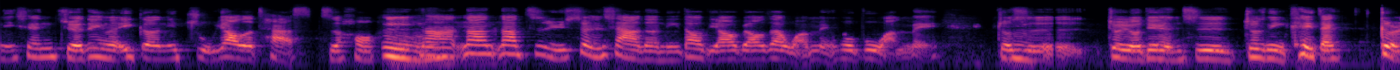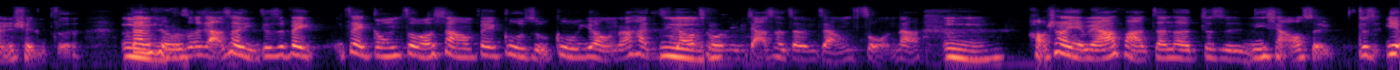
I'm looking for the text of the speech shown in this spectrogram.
你先决定了一个你主要的 task 之后，嗯，那那那至于剩下的你到底要不要再完美或不完美，就是就有点是就是你可以在个人选择。但比如说，假设你就是被在工作上被雇主雇佣，然后他就是要求你，假设真的这样做，那嗯，好像也没办法，真的就是你想要随，就是也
